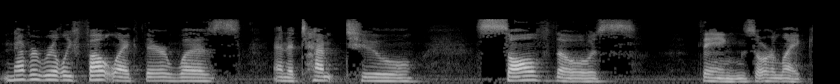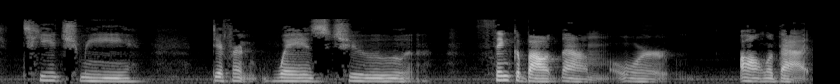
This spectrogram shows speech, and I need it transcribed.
never really felt like there was an attempt to solve those things or like teach me different ways to think about them or all of that.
